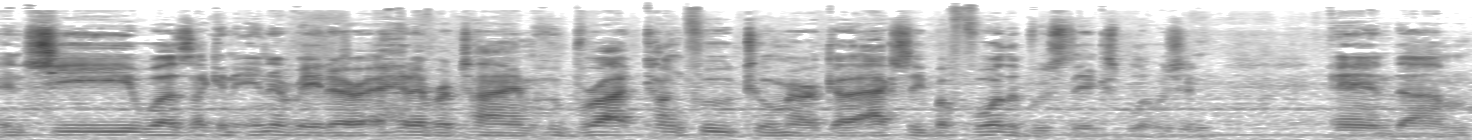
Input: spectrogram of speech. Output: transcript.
and she was like an innovator ahead of her time who brought kung fu to America actually before the Bruce Lee explosion. And um,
